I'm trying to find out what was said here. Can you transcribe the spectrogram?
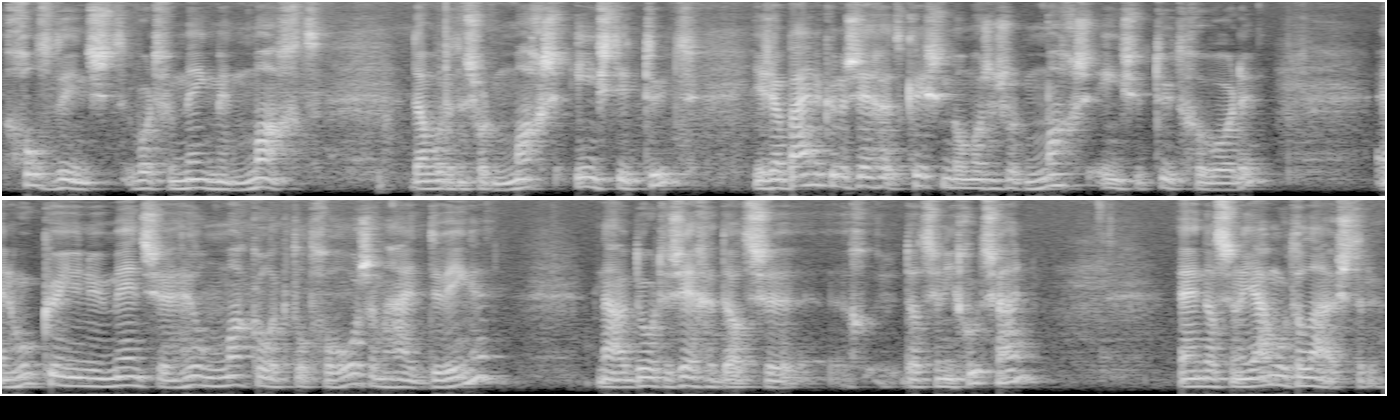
godsdienst wordt vermengd met macht, dan wordt het een soort machtsinstituut. Je zou bijna kunnen zeggen, het christendom was een soort machtsinstituut geworden. En hoe kun je nu mensen heel makkelijk tot gehoorzaamheid dwingen? Nou, door te zeggen dat ze, dat ze niet goed zijn en dat ze naar jou moeten luisteren.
